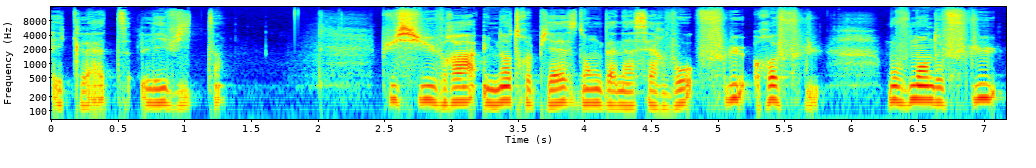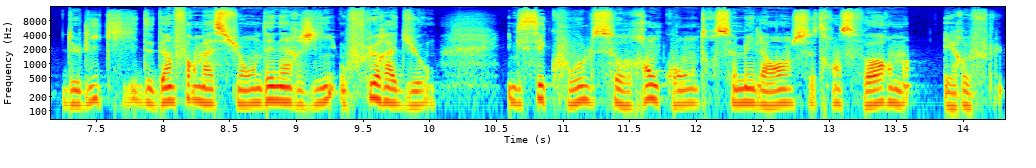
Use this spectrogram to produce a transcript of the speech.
éclatent, lévitent. Puis suivra une autre pièce, donc d'Anna Cerveau, flux-reflux. Mouvement de flux de liquide, d'information, d'énergie ou flux radio. Il s'écoule, se rencontre, se mélange, se transforme et reflue.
